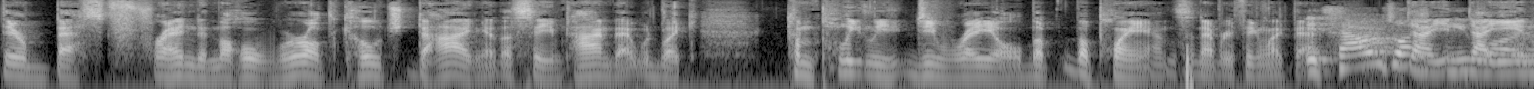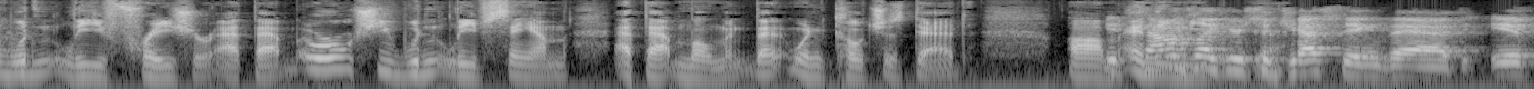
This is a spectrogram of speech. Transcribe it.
their best friend in the whole world coach dying at the same time that would like completely derail the, the plans and everything like that. It sounds like diane, diane are- wouldn't leave frasier at that or she wouldn't leave sam at that moment that when coach is dead um, It sounds then- like you're suggesting that if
